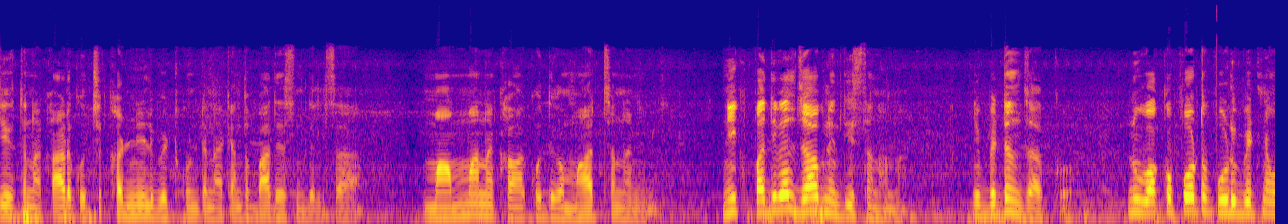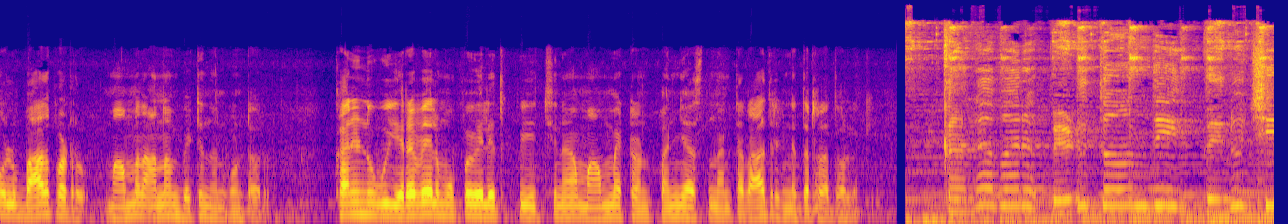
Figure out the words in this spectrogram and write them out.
జీవితం నా కాడకు వచ్చి కన్నీళ్ళు పెట్టుకుంటే నాకు ఎంత బాధేస్తుంది తెలుసా? మా అమ్మ నాకు కొద్దిగా మార్చనని నీకు పదివేలు జాబ్ నేను తీస్తానన్న నీ బిడ్డను జాబ్కో నువ్వు ఒక్క పూట పూడి పెట్టిన వాళ్ళు బాధపడరు. మా అమ్మ అన్నం పెట్టింది అనుకుంటారు. కానీ నువ్వు ఇరవై వేలు ముప్పై వేలు ఎత్తుకు ఇచ్చినా మా అమ్మ ఎటువంటి పని చేస్తుందంటే రాత్రికి నిద్ర రాదు వాళ్ళకి. కలవర పెడుతోంది పెనుచి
